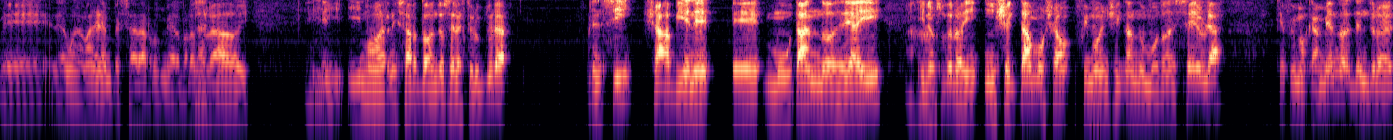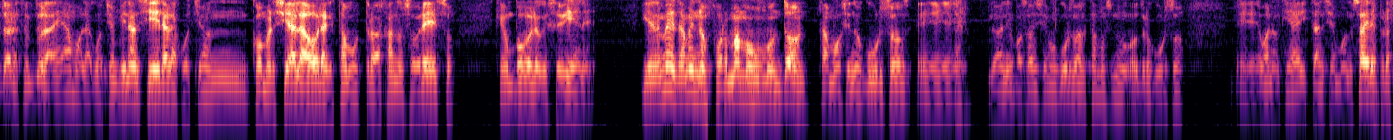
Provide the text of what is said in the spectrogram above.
eh, de alguna manera, empezar a rumbear para otro lado y, Y sí. y- y modernizar todo. Entonces la estructura en sí ya viene eh, mutando desde ahí Ajá. y nosotros in- inyectamos, ya fuimos inyectando un montón de células que fuimos cambiando dentro de toda la estructura, digamos, la cuestión financiera, la cuestión comercial ahora que estamos trabajando sobre eso, que es un poco lo que se viene. Y en el medio también nos formamos un montón, estamos haciendo cursos, eh, Claro. los años pasados hicimos cursos, ahora estamos haciendo otro curso, eh, bueno, que a distancia en Buenos Aires, pero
